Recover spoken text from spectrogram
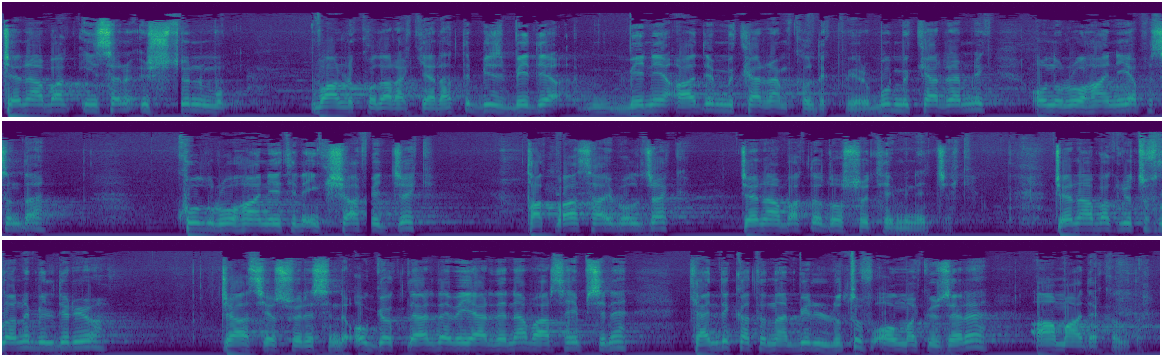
Cenab-ı Hak insanı üstün varlık olarak yarattı. Biz bedi, beni Adem mükerrem kıldık buyuruyor. Bu mükerremlik onun ruhani yapısında kul ruhaniyetini inkişaf edecek, takva sahibi olacak, Cenab-ı Hak'la dostluğu temin edecek. Cenab-ı Hak lütuflarını bildiriyor. Câsiye suresinde o göklerde ve yerde ne varsa hepsini kendi katından bir lütuf olmak üzere amade kıldı.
